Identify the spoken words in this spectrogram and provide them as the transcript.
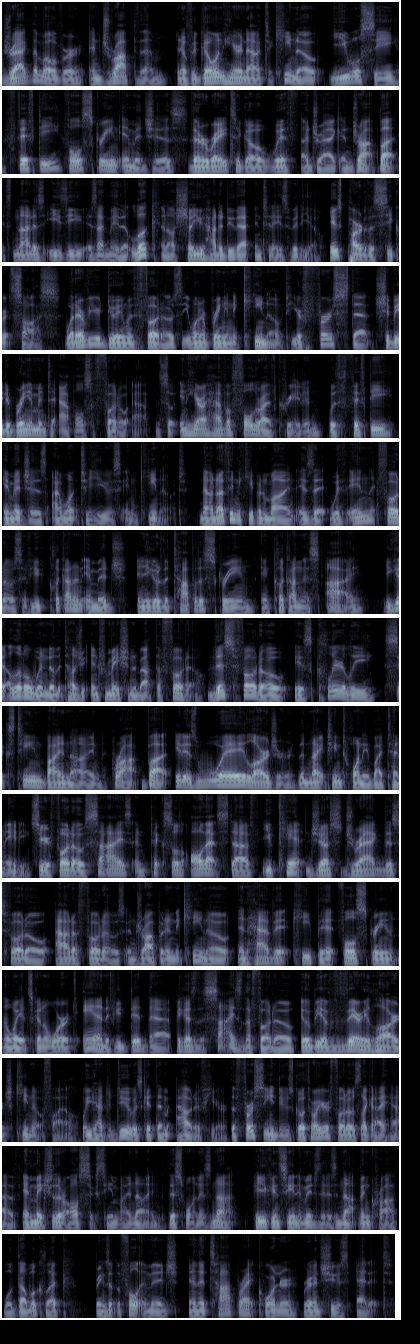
drag them over and drop them. And if we go in here now to Keynote, you will see 50 full screen images that are ready to go with a drag and drop. But it's not as easy as I've made it look, and I'll show you how to do that in today's video. Here's part of the secret sauce. Whatever you're doing with photos that you want to bring into Keynote, your first step should be to bring them into Apple's Photo app. And so in here, I have a folder I've created with 50 images I want to use in Keynote. Now, another thing to keep in mind is that within Photos, if you click on an image and you go to the top of the screen and click on this eye, you get a little window that tells you information about the photo. This photo is clearly 16 by 9 crop, but it is way larger than 1920 by 1080. So your photo size and pixels, all that stuff, you can't just drag this photo out of photos and drop it into Keynote and have it keep it full screen the way it's going to work. And if you did that, because of the size of the photo, it would be a very large Keynote file. What you have to do is get them out of here. The first thing you do is go through all your photos like I have and make sure they're all 16 by 9. This one is not. Here you can see an image that has not been cropped. We'll double click, brings up the full image, and the top right corner, we're going to choose edit.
